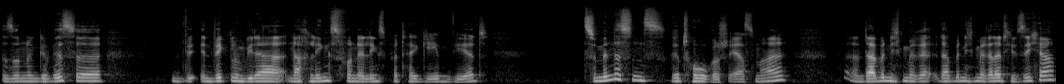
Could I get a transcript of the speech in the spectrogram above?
so eine gewisse Entwicklung wieder nach links von der Linkspartei geben wird. Zumindest rhetorisch erstmal. Äh, da bin ich mir, da bin ich mir relativ sicher,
